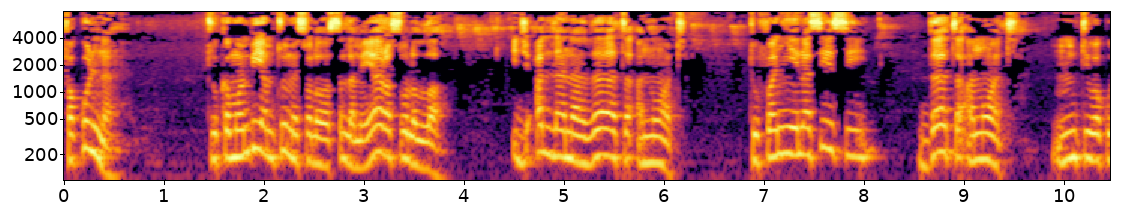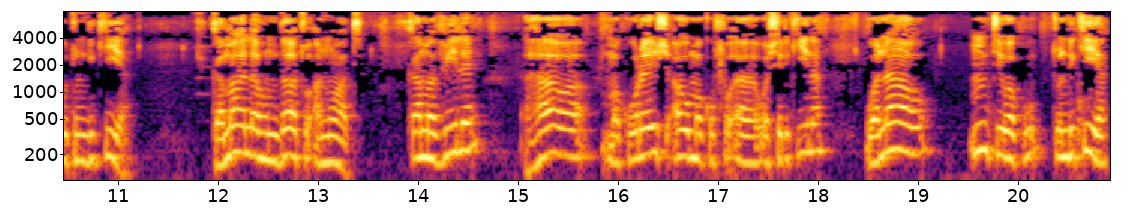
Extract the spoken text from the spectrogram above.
Fakulna tukamwambia mtume sallallahu alaihi wasallam ya rasulullah ij'al lana dhata anwat. Tufanyie na sisi dhata anwat mti wa kutundikia. Kama lahum dhatu anwat kama vile hawa makureish au makufu, uh, washirikina wanao mti wa kutundikia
